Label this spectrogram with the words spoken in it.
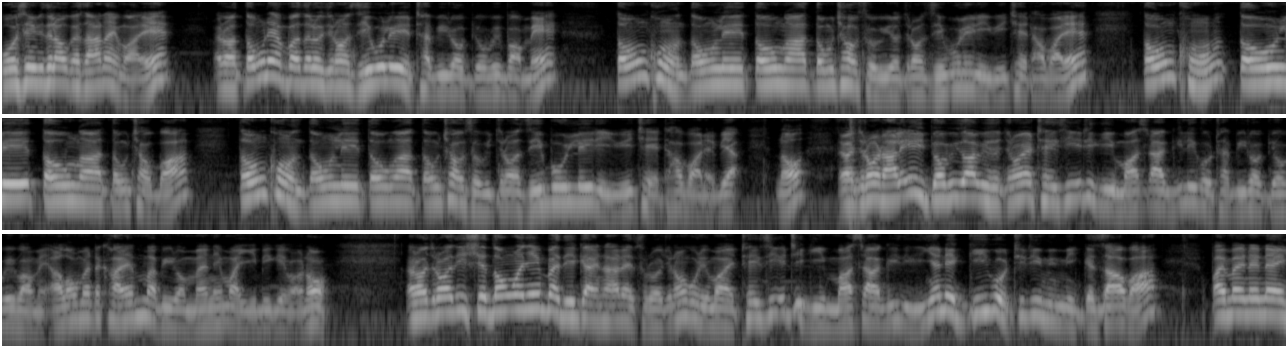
ကိုယ်စင်ပြီးတော့ကစားနိုင်ပါတယ်အဲ့တော့၃နဲ့ပတ်သက်လို့ကျွန်တော်ဈေးဘိုးလေးတွေထပ်ပြီးတော့ပြောပြပါမယ် 3ခွန်3လေး35 36ဆိုပြီးတော့ကျွန်တော်ဈေးဘိုးလေးတွေရွေးချယ်ထားပါတယ်3ခွန်3လေး35 36ပါ3ခွန်3လေး35 36ဆိုပြီးကျွန်တော်ဈေးဘိုးလေးတွေရွေးချယ်ထားပါတယ်ဗျเนาะအဲ့တော့ကျွန်တော်ဒါလေးပြောပြီးသွားပြီဆိုကျွန်တော်ရဲ့ထိပ်စီးအထီကြီးမာစတာကီးလေးကိုထပ်ပြီးတော့ပြောပေးပါမယ်အားလုံးပဲတစ်ခါတည်းမှတ်ပြီးတော့မန်ထဲမှာရေးပေးခဲ့ပါတော့အဲ့ အဲ့တော့ကျွန်တော်ဒီရှစ်သုံးဝန်းချင်းပတ်သေးကင်ထားတယ်ဆိုတော့ကျွန်တော်ကိုဒီမှာထိပ်စီအထီကီမာစတာကီဒီညနေကီးကိုထိထိမိမိကစားပါပိုင်ပိုင်နိုင်နိုင်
